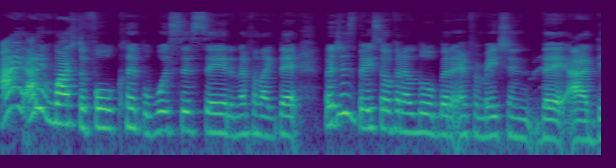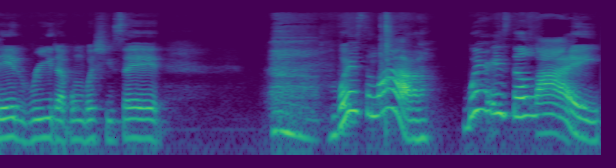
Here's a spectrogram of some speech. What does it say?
I, I didn't watch the full clip of what sis said or nothing like that, but just based off of that little bit of information that I did read up on what she said, where's the lie? Where is the lie?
